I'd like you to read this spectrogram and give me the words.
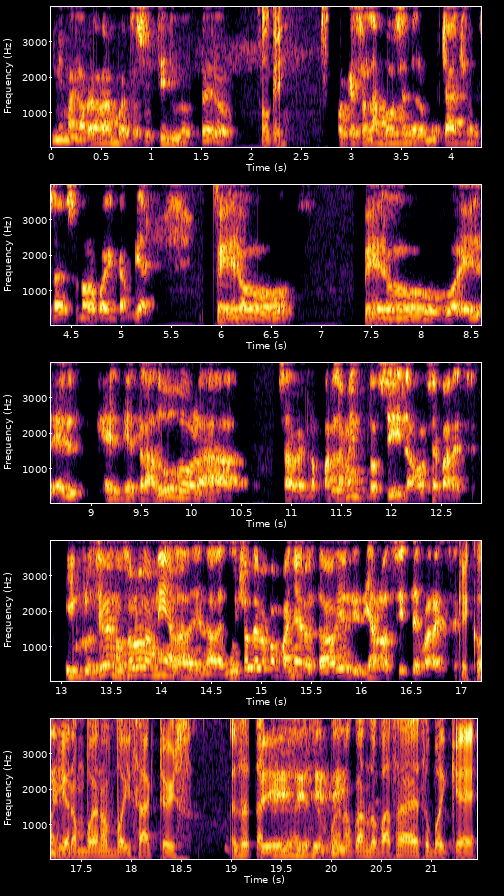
Me imagino que le habrán puesto subtítulos, pero... Ok. Porque son las voces de los muchachos, o sea, eso no lo pueden cambiar. Pero, pero el, el, el que tradujo la, ¿sabes? Los parlamentos, sí, la voz se parece. Inclusive no solo la mía, la de, la de muchos de los compañeros, estaba viendo y diablo, sí te parece. Que escogieron buenos voice actors. Eso está sí, sí, sí, bueno cuando pasa eso porque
